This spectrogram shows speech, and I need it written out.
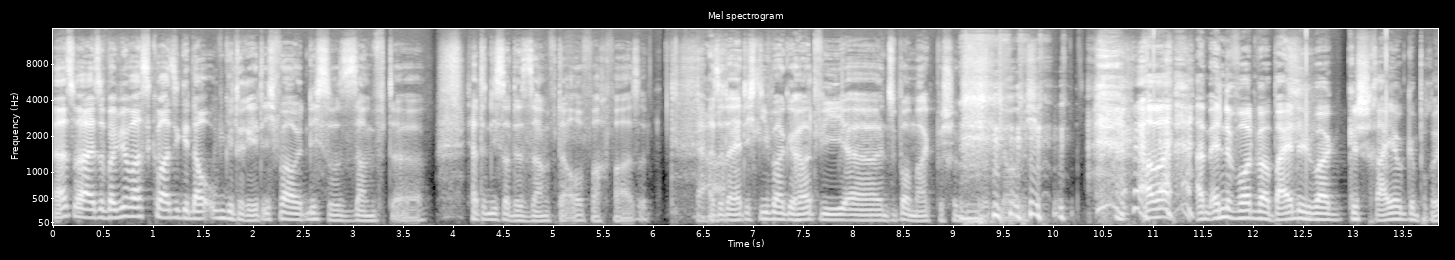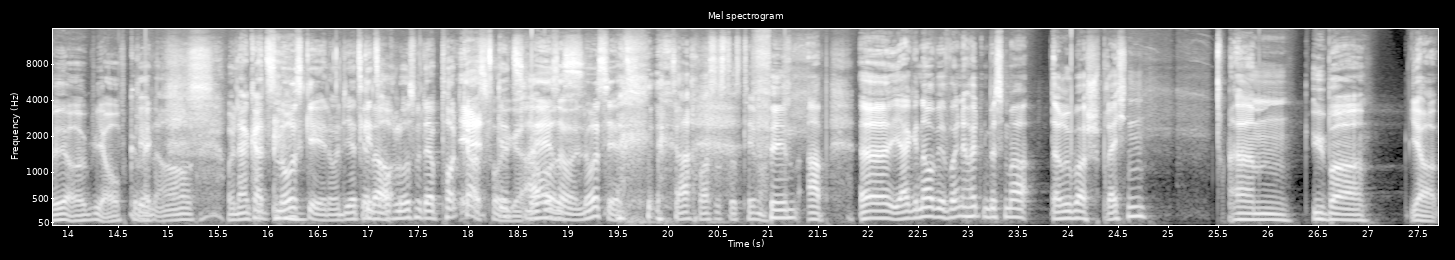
Das war, also bei mir war es quasi genau umgedreht. Ich war heute nicht so sanft, äh, ich hatte nicht so eine sanfte Aufwachphase. Ja. Also da hätte ich lieber gehört, wie äh, ein Supermarkt beschimpft wird, glaube ich. Aber am Ende wurden wir beide über Geschrei und Gebrüll irgendwie aufgeweckt. Genau. Und dann kann es losgehen. Und jetzt geht's Genau. auch los mit der Podcast-Folge. Also, los jetzt. Sag, was ist das Thema? Film ab. Äh, ja, genau, wir wollen ja heute ein bisschen mal darüber sprechen, ähm, über ja,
